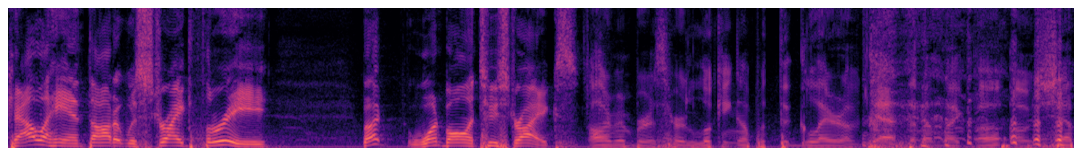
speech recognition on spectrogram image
Callahan thought it was strike three, but one ball and two strikes. All I remember is her looking up with the glare of death, and I'm like, "Uh oh, Shep,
